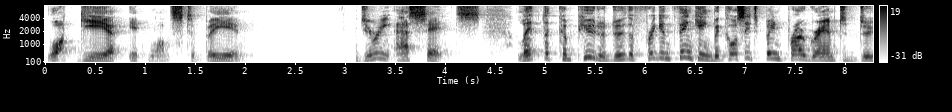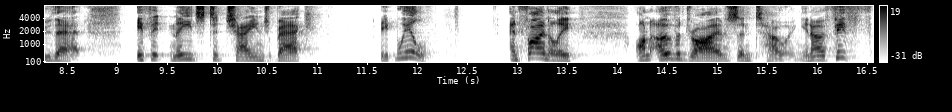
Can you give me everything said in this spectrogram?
what gear it wants to be in. During ascents, let the computer do the friggin' thinking because it's been programmed to do that. If it needs to change back, it will. And finally, on overdrives and towing. You know, fifth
